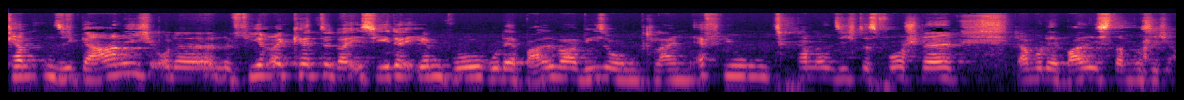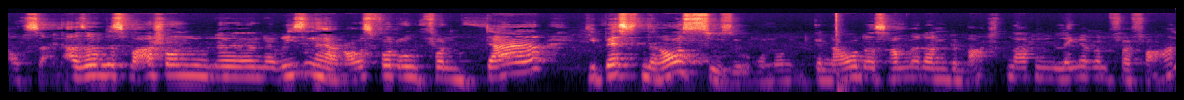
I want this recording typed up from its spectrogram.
kannten sie gar nicht oder eine Viererkette, da ist jeder irgendwo, wo der Ball war, wie so ein kleinen F-Jugend, kann man sich das vorstellen. Da, wo der Ball ist, da muss ich auch sein. Also das war schon äh, eine Riesenherausforderung, von da die Besten rauszusuchen. Und genau das haben wir dann gemacht nach einem längeren Verfahren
